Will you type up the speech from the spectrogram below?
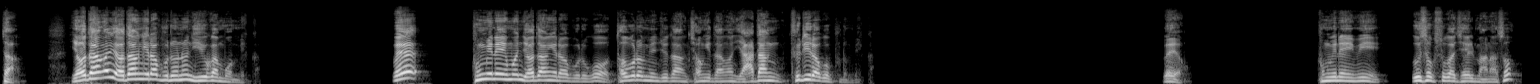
자, 여당을 여당이라 부르는 이유가 뭡니까? 왜 국민의힘은 여당이라 부르고 더불어민주당, 정의당은 야당들이라고 부릅니까? 왜요? 국민의힘이 의석수가 제일 많아서?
